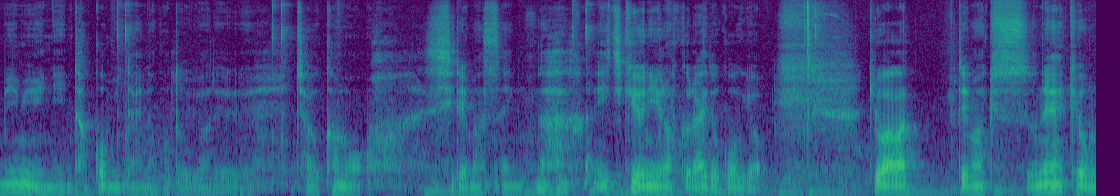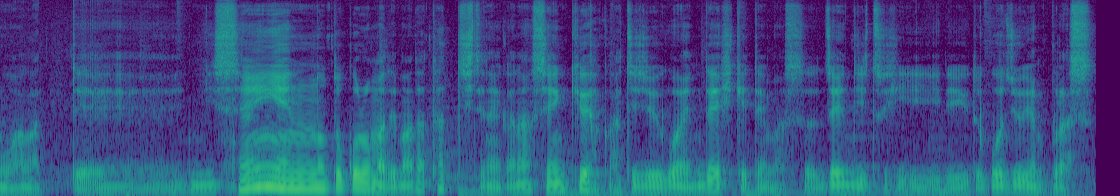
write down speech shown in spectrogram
耳にタコみたいなことを言われちゃうかもしれませんが、1926ライト工業。今日上がってますね。今日も上がって、2000円のところまでまだタッチしてないかな。1985円で引けてます。前日比で言うと50円プラス、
